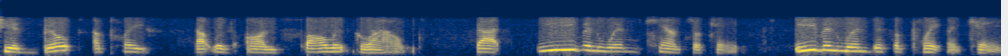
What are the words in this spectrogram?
She had built a place that was on solid ground, that even when cancer came, even when disappointment came,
